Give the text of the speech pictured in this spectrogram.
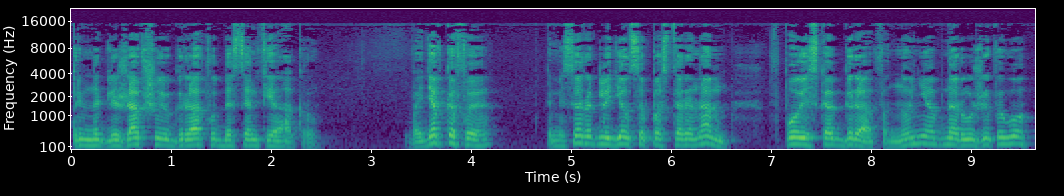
принадлежавшую графу де Сен-Фиакру. Войдя в кафе, комиссар огляделся по сторонам в поисках графа, но не обнаружив его,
